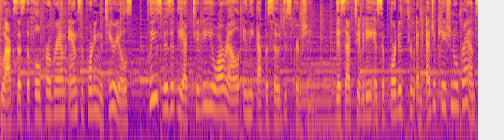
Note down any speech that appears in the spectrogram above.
To access the full program and supporting materials, please visit the activity URL in the episode description. This activity is supported through an educational grant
